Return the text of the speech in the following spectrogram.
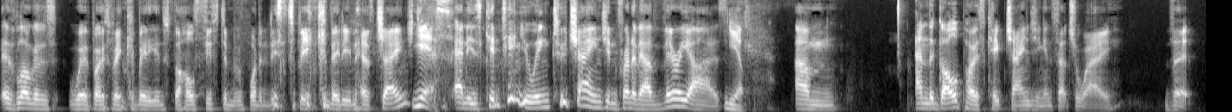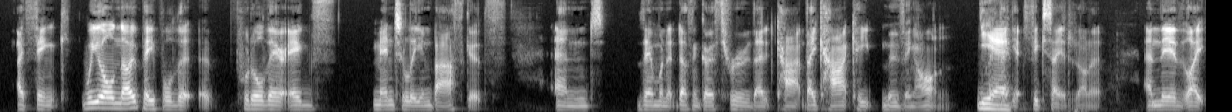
as long as we've both been comedians, the whole system of what it is to be a comedian has changed. Yes. And is continuing to change in front of our very eyes. Yep. Um, and the goalposts keep changing in such a way that I think we all know people that uh, put all their eggs mentally in baskets, and then when it doesn't go through, that it can't they can't keep moving on. Yeah. they get fixated on it, and they're like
